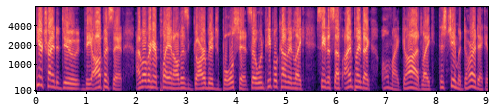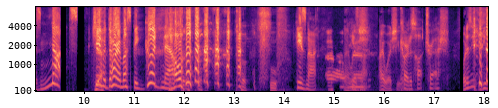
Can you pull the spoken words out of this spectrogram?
here trying to do the opposite. I'm over here playing all this garbage bullshit. So when people come and like see the stuff I'm playing, like, oh my god, like this Jae Medarda deck is nuts. Jae Yeah. Medarda must be good now. Oof. He's not. Oh, I man. wish. I wish he Card was. is hot trash. What is he? He's,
